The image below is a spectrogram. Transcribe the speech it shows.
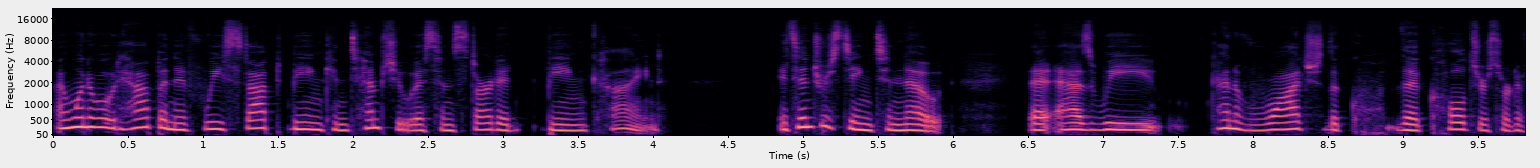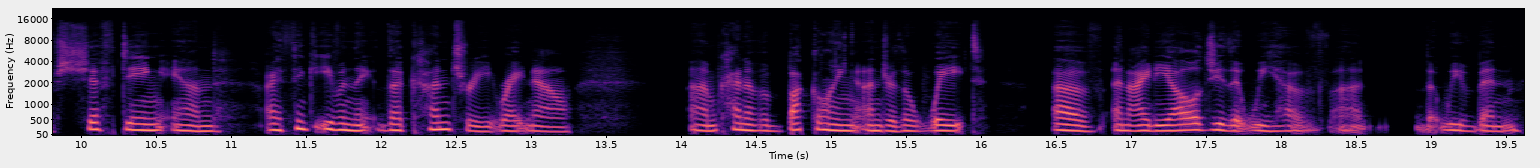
I wonder what would happen if we stopped being contemptuous and started being kind. It's interesting to note that as we kind of watch the the culture sort of shifting, and I think even the, the country right now, um, kind of buckling under the weight of an ideology that we have uh, that we've been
